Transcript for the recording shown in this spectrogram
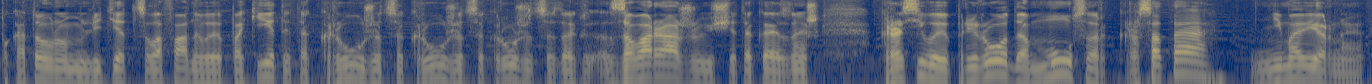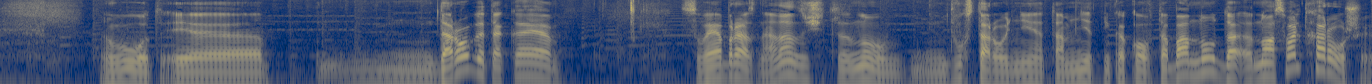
по которому летят целлофановые пакеты, так кружатся, кружатся, кружатся, так завораживающая такая, знаешь, красивая природа, мусор, красота неимоверная. Вот. э, Дорога такая своеобразная. Она, значит, ну, двухсторонняя, там нет никакого таба. Ну, да, но асфальт хороший.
